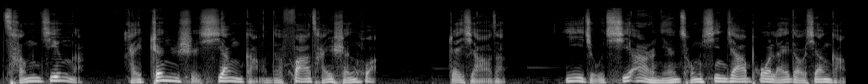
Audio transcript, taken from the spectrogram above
曾经啊，还真是香港的发财神话。这小子，一九七二年从新加坡来到香港，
